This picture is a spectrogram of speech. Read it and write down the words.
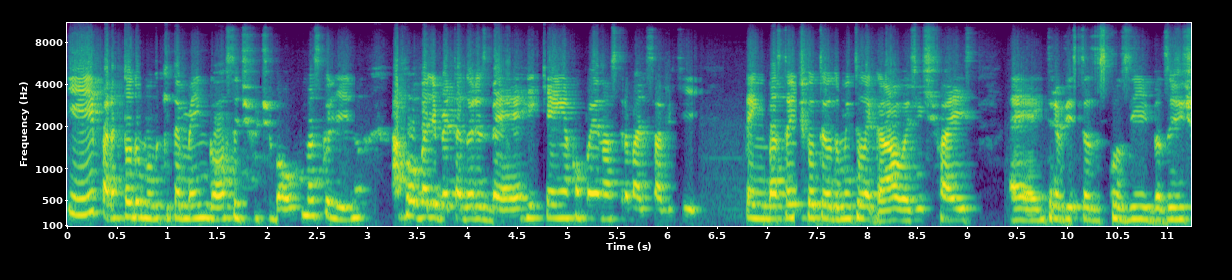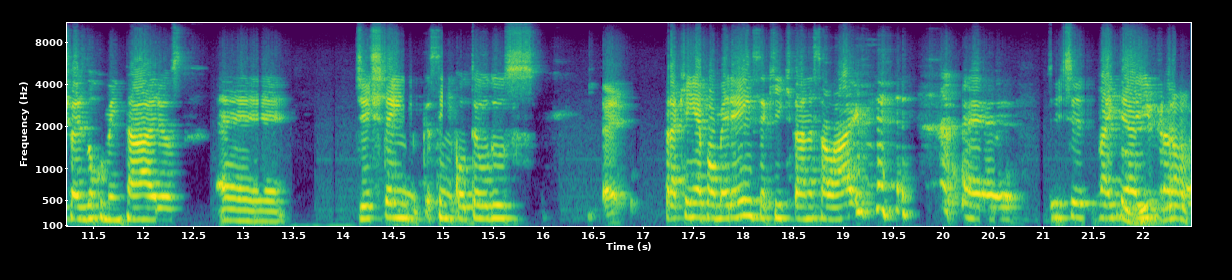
E para todo mundo que também gosta de futebol masculino, arroba. Quem acompanha nosso trabalho sabe que tem bastante conteúdo muito legal. A gente faz é, entrevistas exclusivas, a gente faz documentários, é, a gente tem assim, conteúdos é, para quem é palmeirense aqui que está nessa live. É, a gente vai ter aí para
